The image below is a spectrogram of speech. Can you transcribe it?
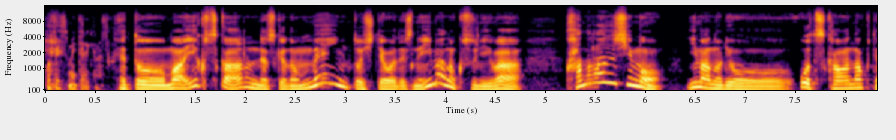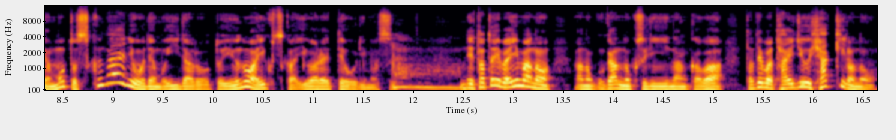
ご説明いただけますか？えっとまあいくつかあるんですけどメインとしてはですね今の薬は必ずしも今の量を使わなくてももっと少ない量でもいいだろうというのはいくつか言われております。で例えば今のあのがんの薬なんかは例えば体重100キロの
